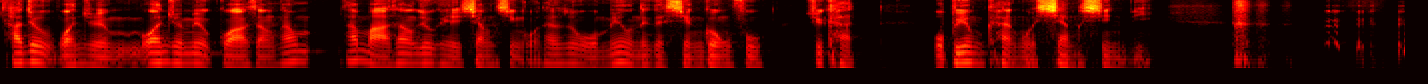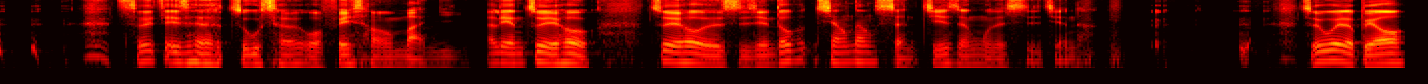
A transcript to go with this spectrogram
他就完全完全没有刮伤，他他马上就可以相信我。他就说我没有那个闲工夫去看，我不用看，我相信你。所以这次的租车我非常满意，他连最后最后的时间都相当省，节省我的时间呢。所以为了不要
